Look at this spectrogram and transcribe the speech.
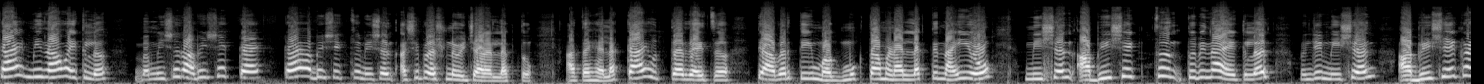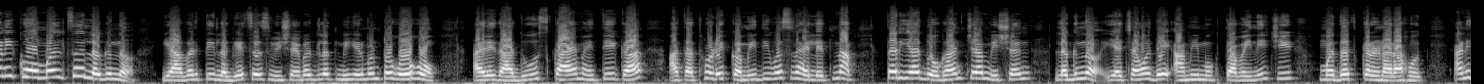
काय मी नाव ऐकलं. मिशन अभिषेक काय? काय अभिषेकचं मिशन? असे प्रश्न विचारायला लागतो. आता ह्याला काय उत्तर द्यायचं? त्यावरती मग मुक्ता म्हणायला लागते नाही हो मिशन अभिषेकचं तुम्ही नाही ऐकलं म्हणजे मिशन अभिषेक आणि कोमलचं लग्न. यावरती लगेचच विषय बदलत. मिहीर म्हणतो हो हो अरे दादूस काय माहितीये का? आता थोडे कमी दिवस राहिलेत ना तर या दोघांच्या मिशन लग्न याच्यामध्ये आम्ही मुक्ताबहिनीची मदत करणार आहोत. आणि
